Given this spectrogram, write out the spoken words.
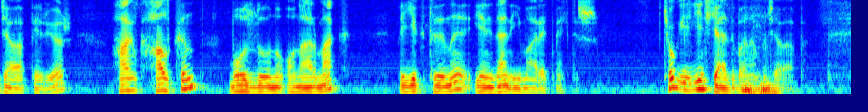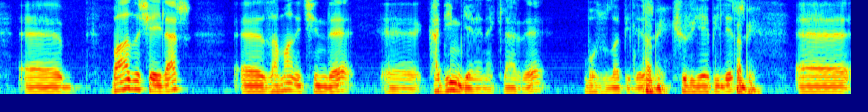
cevap veriyor. Halk, halkın bozduğunu onarmak ve yıktığını yeniden imar etmektir. Çok ilginç geldi bana bu cevap. Ee, bazı şeyler e, zaman içinde e, kadim geleneklerde bozulabilir, Tabii. çürüyebilir. Tabii. E,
